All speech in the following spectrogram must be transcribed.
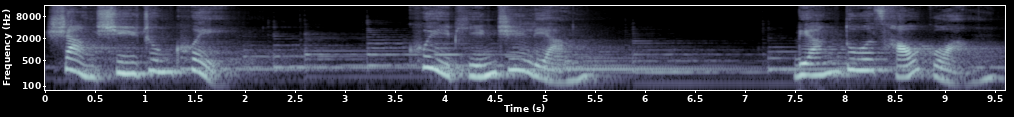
上虚中馈，馈贫之良，粮多草广，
